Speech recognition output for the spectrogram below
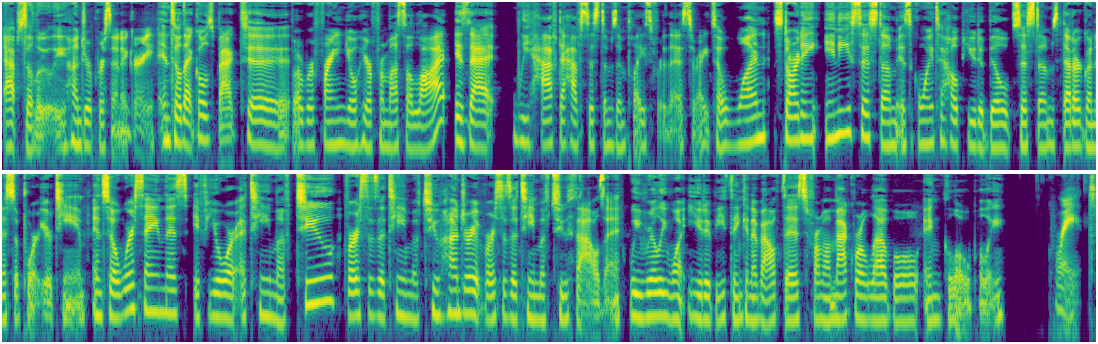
Absolutely. 100% agree. And so that goes back to a refrain you'll hear from us a lot is that we have to have systems in place for this, right? So one, starting any system is going to help you to build systems that are going to support your team. And so we're saying this if you're a team of two versus a team of 200 versus a team of 2000. We really want you to be thinking about this from a macro level and globally. Great.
